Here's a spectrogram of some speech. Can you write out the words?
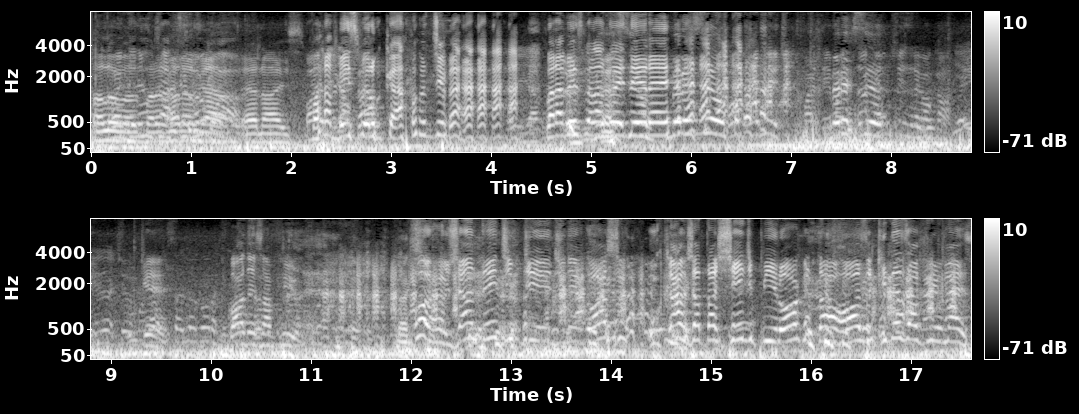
Falou, mano. Parabéns pelo carro. É nóis. Parabéns pelo carro. Parabéns pela doideira aí. Mereceu. Mereceu. O quê? Qual desafio? Porra, eu já andei de, de- de negócio, o carro já tá cheio de piroca, tá rosa, que desafio, mas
